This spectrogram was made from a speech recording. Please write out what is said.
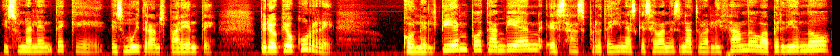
Y es una lente que es muy transparente. Pero ¿qué ocurre? Con el tiempo también esas proteínas que se van desnaturalizando va perdiendo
